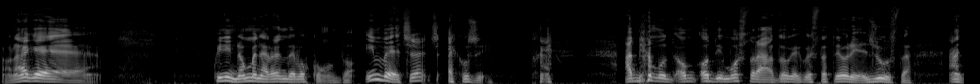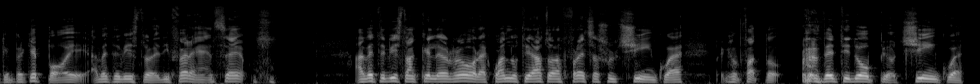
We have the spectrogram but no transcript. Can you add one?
non è che... Quindi non me ne rendevo conto. Invece è così. Abbiamo, ho, ho dimostrato che questa teoria è giusta, anche perché poi avete visto le differenze avete visto anche l'errore quando ho tirato la freccia sul 5 perché ho fatto 20 doppio 5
